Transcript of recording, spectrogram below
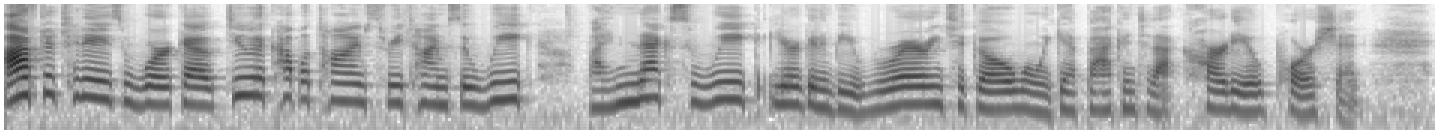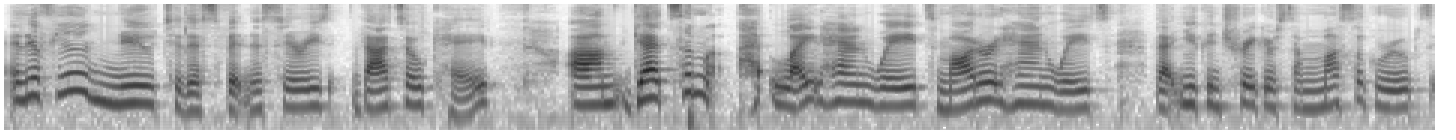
after today's workout, do it a couple times, three times a week. By next week, you're going to be raring to go when we get back into that cardio portion. And if you're new to this fitness series, that's okay. Um, get some light hand weights, moderate hand weights that you can trigger some muscle groups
